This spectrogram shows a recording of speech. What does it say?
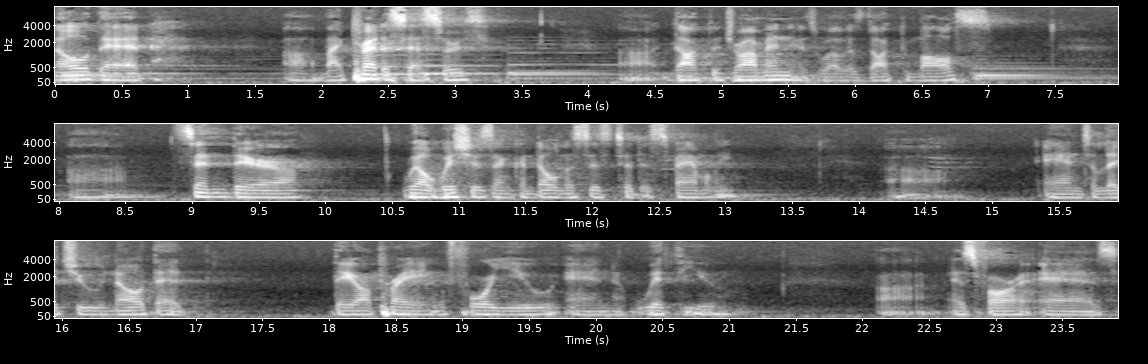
know that uh, my predecessors, Dr. Drummond as well as Dr. Moss, uh, send their well wishes and condolences to this family, uh, and to let you know that they are praying for you and with you uh, as far as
